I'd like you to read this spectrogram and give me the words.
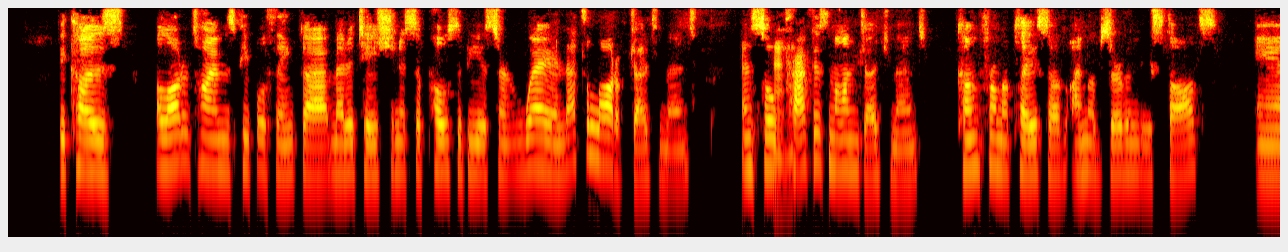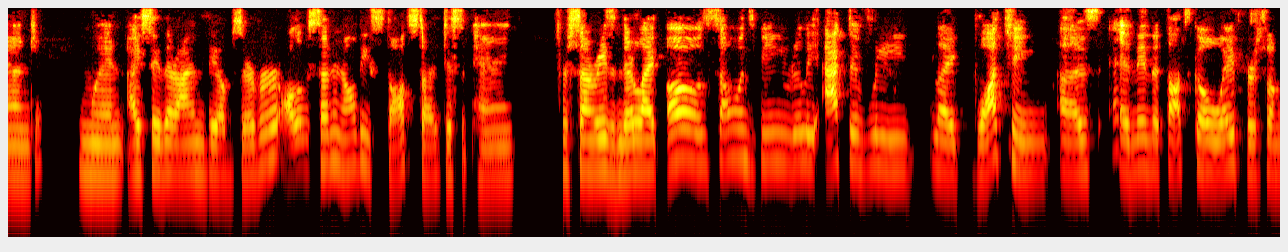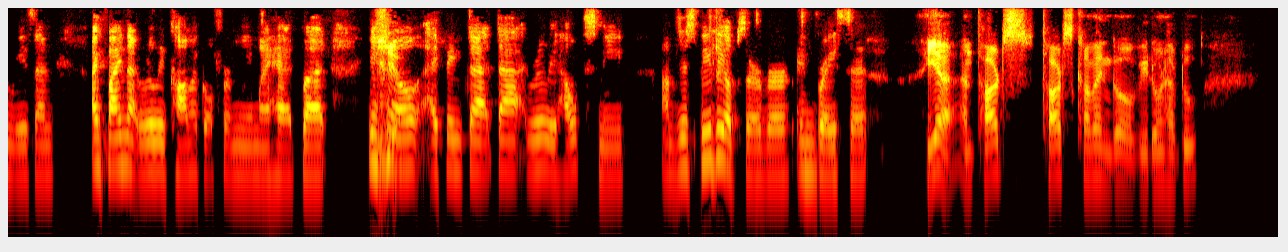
because a lot of times people think that meditation is supposed to be a certain way, and that's a lot of judgment. And so, Mhm. practice non-judgment. Come from a place of I'm observing these thoughts, and when I say that I'm the observer, all of a sudden all these thoughts start disappearing for some reason they're like, oh, someone's being really actively like watching us. And then the thoughts go away for some reason. I find that really comical for me in my head, but you know, I think that that really helps me. Um, just be the observer, embrace it. Yeah, and thoughts, thoughts come and go. We don't have to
